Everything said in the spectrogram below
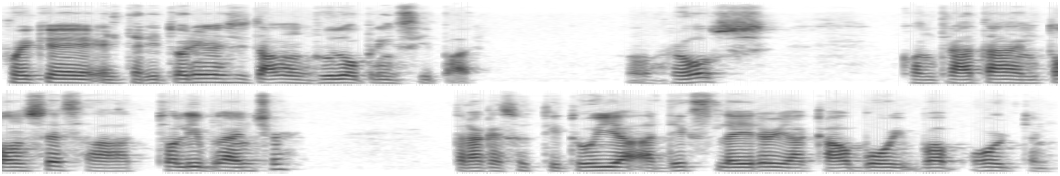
fue que el territorio necesitaba un rudo principal. Rose contrata entonces a Tolly Blanchard para que sustituya a Dick Slater y a Cowboy Bob Orton,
